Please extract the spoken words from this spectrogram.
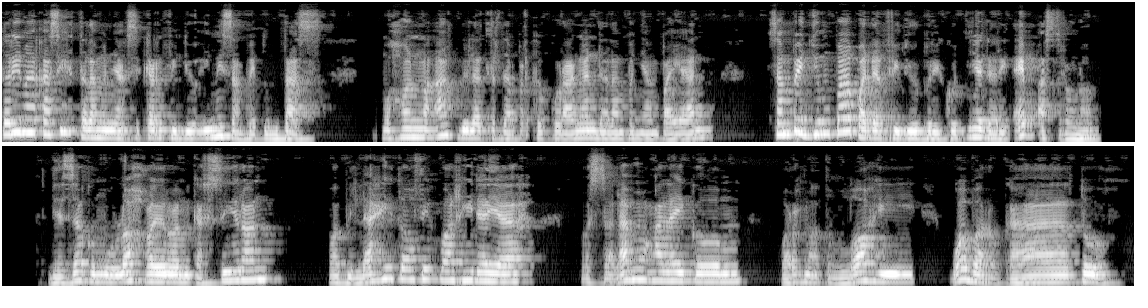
Terima kasih telah menyaksikan video ini sampai tuntas. Mohon maaf bila terdapat kekurangan dalam penyampaian. Sampai jumpa pada video berikutnya dari App Astronaut. Jazakumullah khairan kasiran. Wabillahi taufiq wal hidayah. Wassalamualaikum warahmatullahi wabarakatuh.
